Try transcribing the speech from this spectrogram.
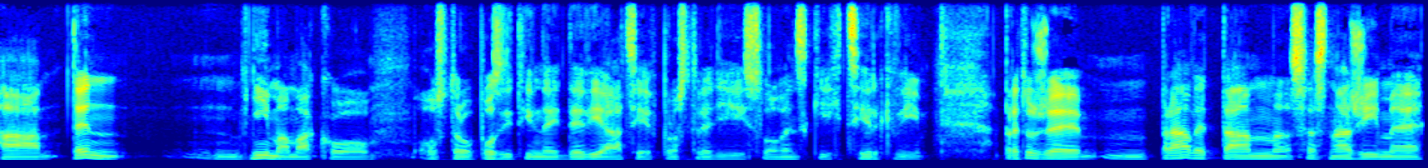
a ten vnímam ako ostrov pozitívnej deviácie v prostredí slovenských cirkví. Pretože práve tam sa snažíme e,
